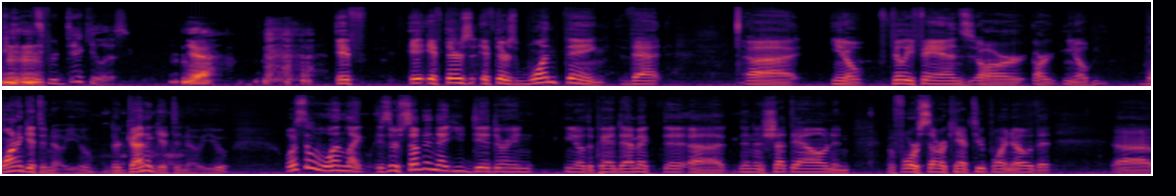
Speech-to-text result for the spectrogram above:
It's ridiculous yeah. if if there's if there's one thing that uh, you know Philly fans are are you know want to get to know you, they're gonna get to know you. What's the one like? Is there something that you did during you know the pandemic, uh, then the shutdown, and before summer camp 2.0 that uh,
